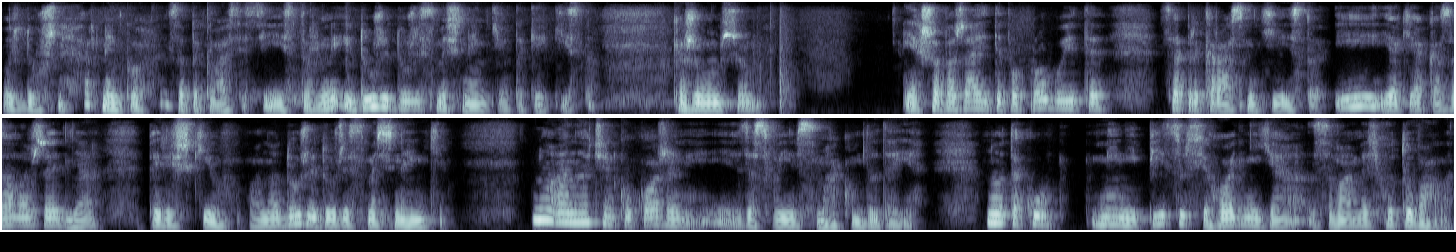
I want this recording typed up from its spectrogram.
воздушне, гарненько запеклася з цієї сторони і дуже-дуже смачненьке таке тісто. Кажу вам, що якщо бажаєте, попробуйте, це прекрасне тісто. І, як я казала вже, для пиріжків. Воно дуже-дуже смачненьке. Ну, а начинку кожен за своїм смаком додає. Ну, таку міні-піцу сьогодні я з вами зготувала.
